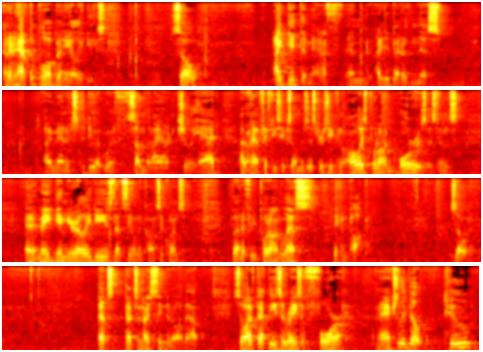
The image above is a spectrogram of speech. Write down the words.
I didn't have to blow up any LEDs. So I did the math, and I did better than this. I managed to do it with some that I actually had. I don't have 56 ohm resistors. You can always put on more resistance, and it may dim your LEDs. That's the only consequence. But if you put on less, they can pop. So that's that's a nice thing to know about. So I've got these arrays of four, and I actually built two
